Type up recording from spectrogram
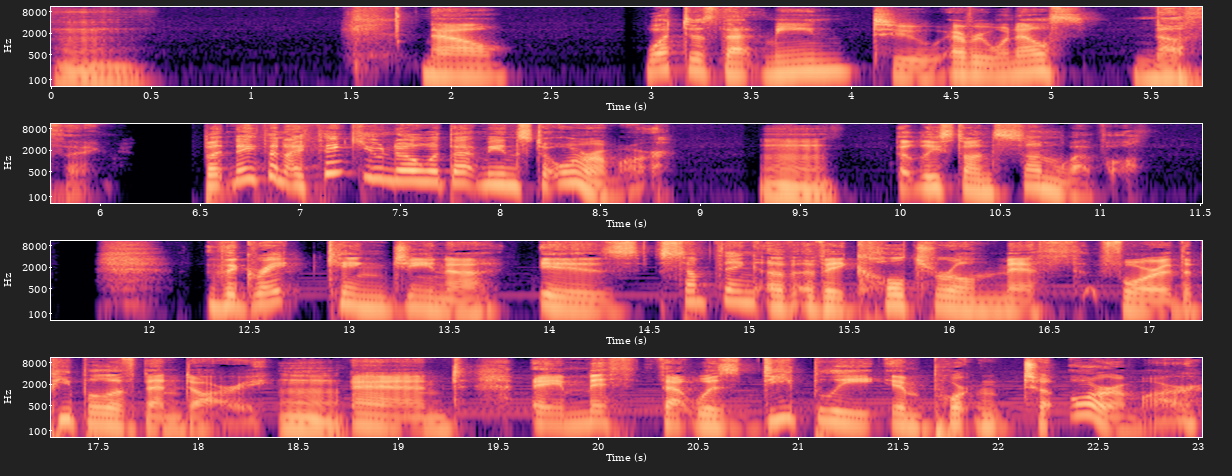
Hmm. Now, what does that mean to everyone else? Nothing. But Nathan, I think you know what that means to Oromar, Hmm. at least on some level. The great King Gina is something of, of a cultural myth for the people of Bendari. Hmm. and a myth that was deeply important to Oromar.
